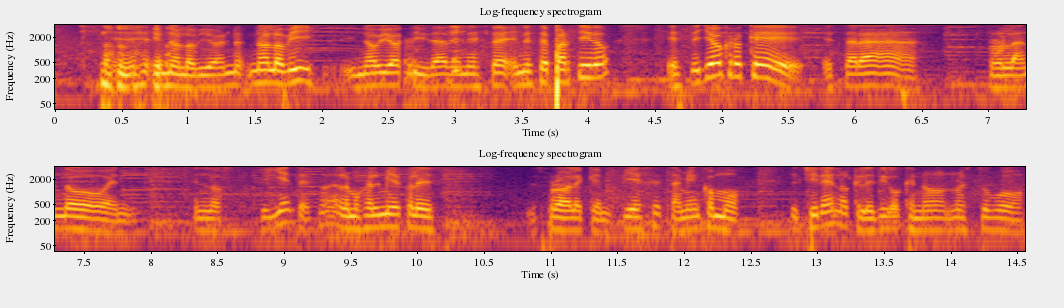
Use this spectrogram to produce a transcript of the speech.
No, Eh, no lo vio, no, lo vi y no vio actividad en este en este partido. Este yo creo que estará rolando en, en los siguientes, ¿no? A lo mejor el miércoles es probable que empiece también como el chileno que les digo que no no estuvo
